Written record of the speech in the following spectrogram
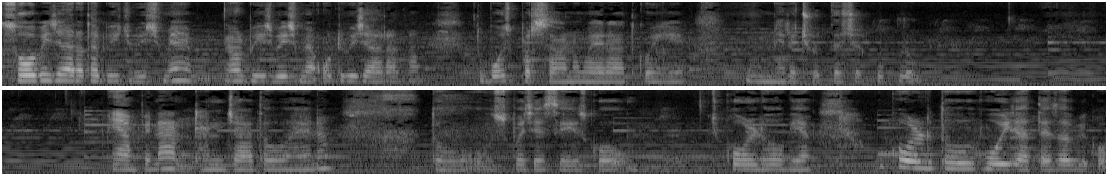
सो भी जा रहा था बीच बीच में और बीच बीच में उठ भी जा रहा था। तो बहुत परेशान हुआ है रात को ये, मेरे छोटे से कुकलू। यहाँ पे ना ठंड ज़्यादा हुआ है ना तो उस वजह से इसको कोल्ड हो गया। कोल्ड तो हो ही जाता है सभी को,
